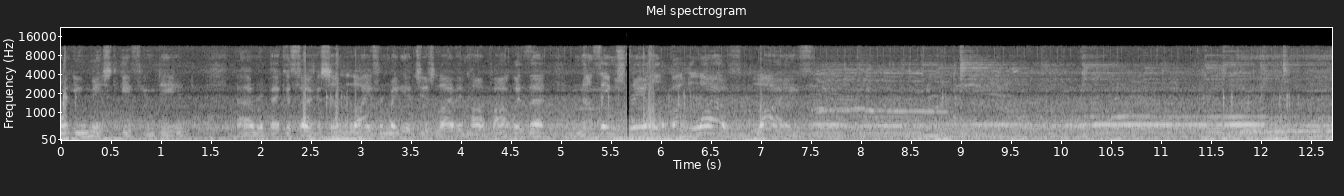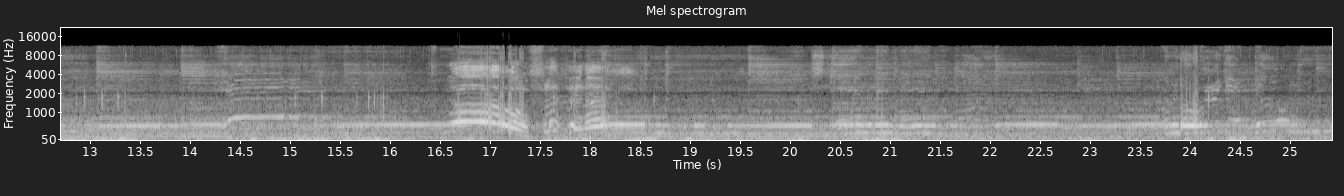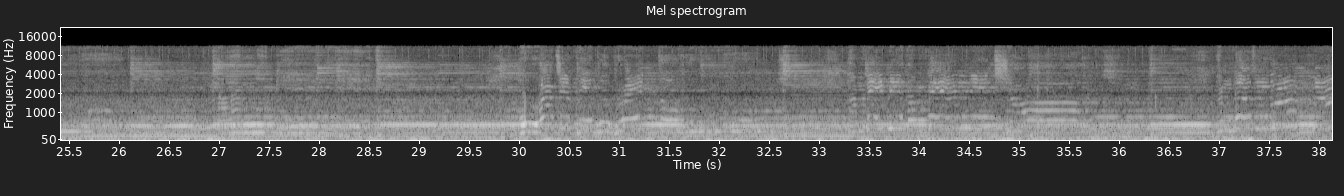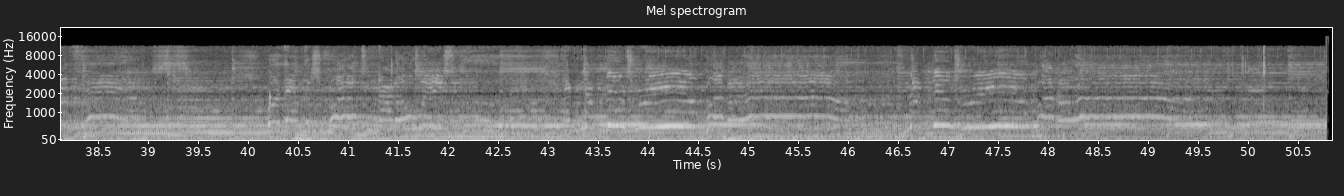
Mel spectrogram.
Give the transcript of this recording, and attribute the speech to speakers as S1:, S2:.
S1: what you missed, if you did. Uh, Rebecca Ferguson, live from Radio 2's Live in Hyde Park with the Nothing's Real But Love, live.
S2: Whoa, flipping eh? Standing in I get down. Roger people?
